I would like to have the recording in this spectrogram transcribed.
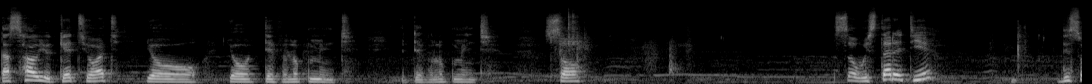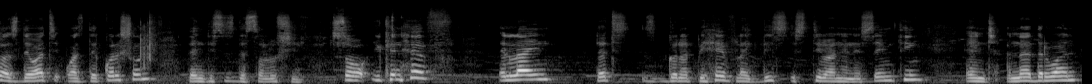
that's how you get your your your development. Your development. So so we started here. This was the what was the question. Then this is the solution. So you can have a line that is gonna behave like this is still running the same thing and another one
